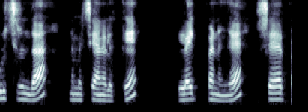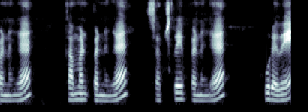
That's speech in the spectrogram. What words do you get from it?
பிடிச்சிருந்தா நம்ம சேனலுக்கு லைக் பண்ணுங்கள் ஷேர் பண்ணுங்கள் கமெண்ட் பண்ணுங்கள் சப்ஸ்கிரைப் பண்ணுங்கள் கூடவே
